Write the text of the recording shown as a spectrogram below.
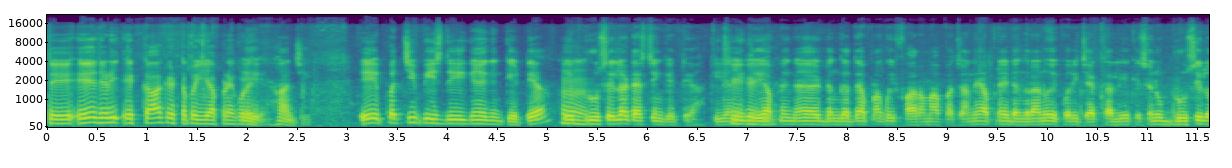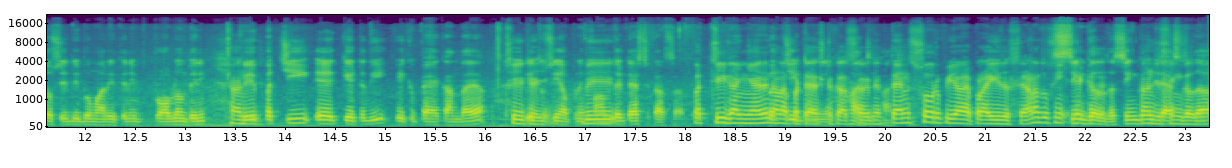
ਤੇ ਇਹ ਜਿਹੜੀ ਇੱਕ ਆ ਕਿੱਟ ਪਈ ਆ ਆਪਣੇ ਕੋਲੇ? ਹਾਂਜੀ। ਇਹ 25 ਪੀਸ ਦੀ ਕਿੱਟ ਆ ਇਹ ਬਰੂਸੇਲਾ ਟੈਸਟਿੰਗ ਕਿੱਟ ਆ ਕਿ ਯਾਨੀ ਜੇ ਆਪਣੇ ਡੰਗਰ ਤੇ ਆਪਣਾ ਕੋਈ ਫਾਰਮ ਆਪਾਂ ਚਾਹੁੰਦੇ ਆਪਣੇ ਡੰਗਰਾਂ ਨੂੰ ਇੱਕ ਵਾਰੀ ਚੈੱਕ ਕਰ ਲਈਏ ਕਿਸੇ ਨੂੰ ਬਰੂਸਿਲੋਸਿਸ ਦੀ ਬਿਮਾਰੀ ਤੇ ਨਹੀਂ ਪ੍ਰੋਬਲਮ ਤੇ ਨਹੀਂ ਤੇ 25 ਕਿੱਟ ਦੀ ਇੱਕ ਪੈਕ ਆਂਦਾ ਆ ਠੀਕ ਇਹ ਤੁਸੀਂ ਆਪਣੇ ਫਾਰਮ ਤੇ ਟੈਸਟ ਕਰ ਸਕਦੇ 25 ਗਾਈਆਂ ਇਹਦੇ ਨਾਲ ਆਪਾਂ 25 ਟੈਸਟ ਕਰ ਸਕਦੇ ਹਾਂ। 300 ਰੁਪਿਆ ਪ੍ਰਾਈਸ ਦੱਸਿਆ ਨਾ ਤੁਸੀਂ ਸਿੰਗਲ ਦਾ ਸਿੰਗਲ ਟੈਸਟ ਦਾ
